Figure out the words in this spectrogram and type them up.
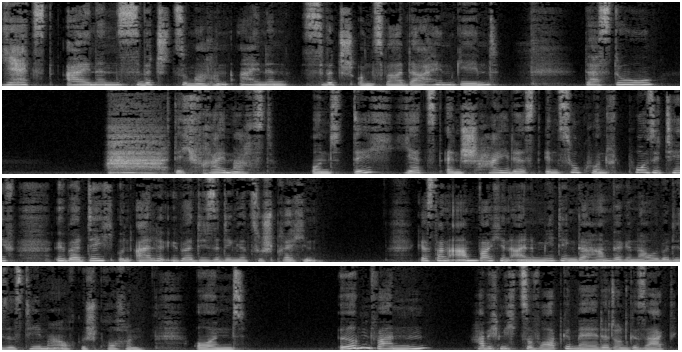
jetzt einen Switch zu machen, einen Switch und zwar dahingehend, dass du ah, dich frei machst und dich jetzt entscheidest, in Zukunft positiv über dich und alle über diese Dinge zu sprechen. Gestern Abend war ich in einem Meeting, da haben wir genau über dieses Thema auch gesprochen. Und irgendwann habe ich mich zu Wort gemeldet und gesagt,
